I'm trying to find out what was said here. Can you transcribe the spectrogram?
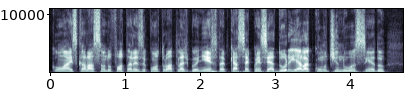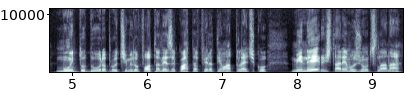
com a escalação do Fortaleza contra o Atlético Goianiense, até porque a sequência é dura e ela continua sendo muito dura para o time do Fortaleza. Quarta-feira tem o Atlético Mineiro e estaremos juntos lá na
